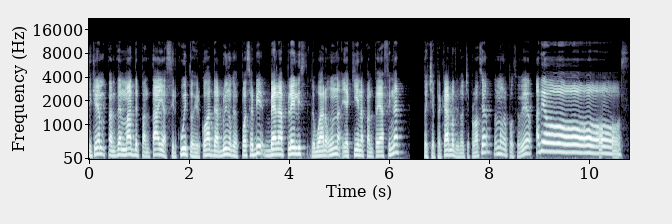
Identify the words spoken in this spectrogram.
Si quieren aprender más de pantallas, circuitos y cosas de Arduino que les pueda servir, vean la playlist, les voy a dar una y aquí en la pantalla final. Soy Chepe Carlos de Noche Programación. Nos vemos en el próximo video. ¡Adiós!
